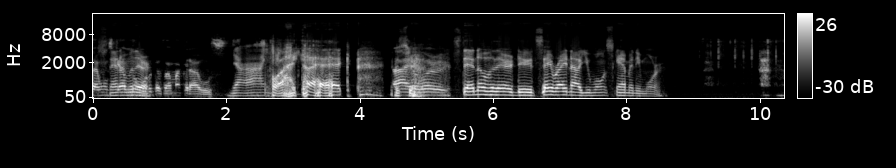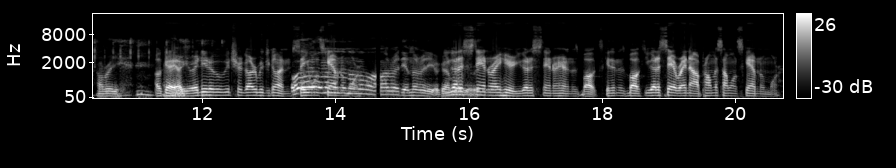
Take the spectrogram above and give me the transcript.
no, I won't stand scam over no there. more because I'm a Kravus. Yeah. What the heck? I don't worry. Stand over there, dude. Say right now you won't scam anymore. I'm ready. Okay, are you ready to go get your garbage gun? Oh, Say you won't no, scam no, no, no, no, more. no, no, I'm not ready. I'm not ready. Okay, You I'm gotta ready, stand ready. right here. You gotta stand right here in this box. Get in this box. You gotta say it right now. I promise I won't scam no more.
